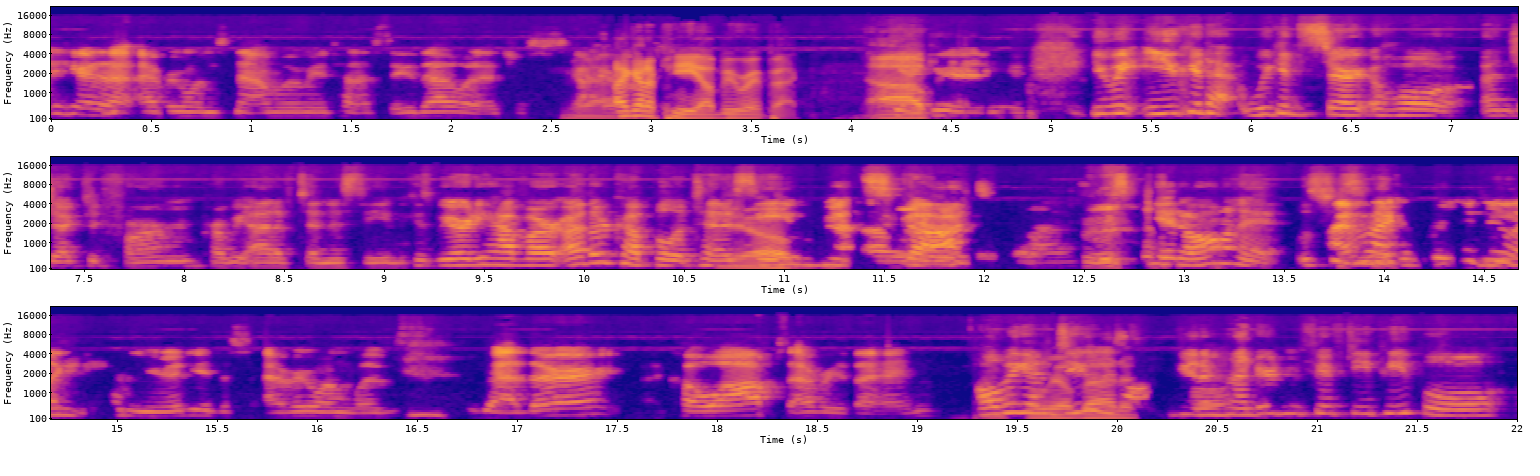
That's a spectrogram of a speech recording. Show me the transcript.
did hear that everyone's now moving to Tennessee though, and it's just Yeah. I gotta pee. I'll be right back. Yeah, Uh, get out of here. You you could we could start a whole unjected farm probably out of Tennessee because we already have our other couple in Tennessee. Yep. We've got Oh, yeah. Scott. Let's get on it. Let's just I'm like, we could do like community. a community, just everyone lives together, co-ops, everything. All we got to Real do is it. get 150 people.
